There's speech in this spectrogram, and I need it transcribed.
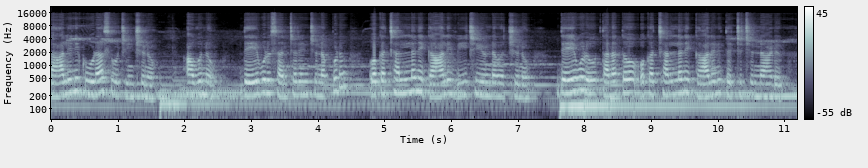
గాలిని కూడా సూచించును. అవును దేవుడు సంచరించినప్పుడు ఒక చల్లని గాలి వీచి ఉండవచ్చును దేవుడు తనతో ఒక చల్లని గాలిని తెచ్చుచున్నాడు.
